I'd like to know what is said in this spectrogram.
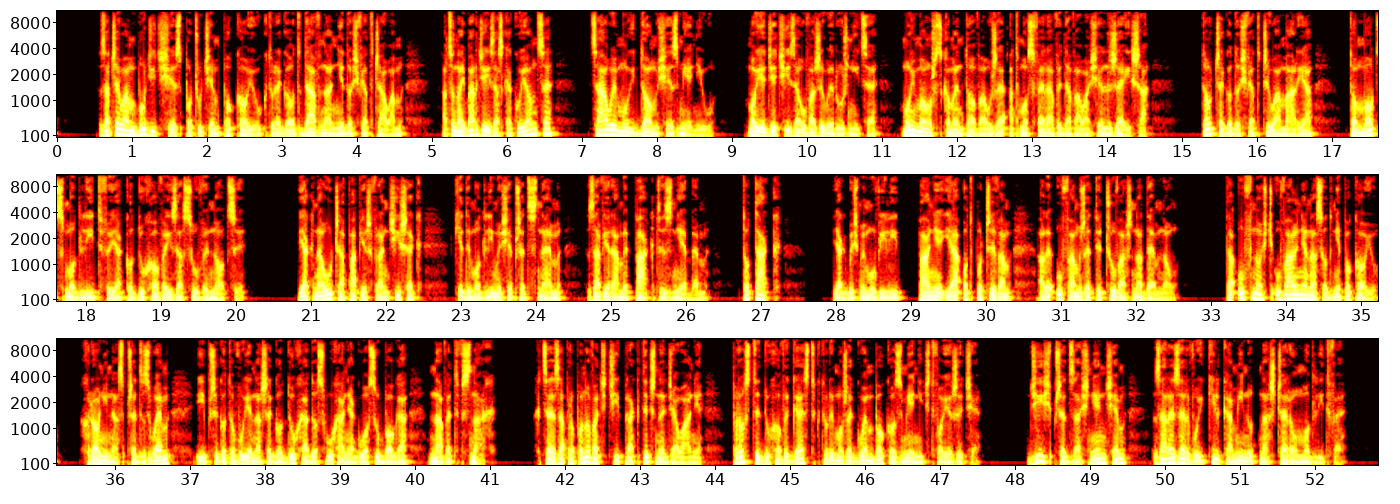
Zaczęłam budzić się z poczuciem pokoju, którego od dawna nie doświadczałam, a co najbardziej zaskakujące, cały mój dom się zmienił. Moje dzieci zauważyły różnicę. Mój mąż skomentował, że atmosfera wydawała się lżejsza. To, czego doświadczyła Maria, to moc modlitwy jako duchowej zasuwy nocy. Jak naucza papież Franciszek, kiedy modlimy się przed snem, zawieramy pakt z niebem. To tak, jakbyśmy mówili, Panie, ja odpoczywam, ale ufam, że Ty czuwasz nade mną. Ta ufność uwalnia nas od niepokoju, chroni nas przed złem i przygotowuje naszego ducha do słuchania głosu Boga nawet w snach. Chcę zaproponować Ci praktyczne działanie, prosty duchowy gest, który może głęboko zmienić Twoje życie. Dziś przed zaśnięciem zarezerwuj kilka minut na szczerą modlitwę.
